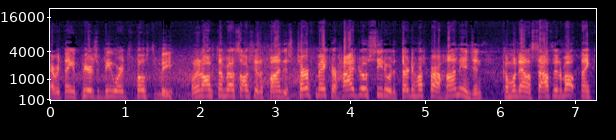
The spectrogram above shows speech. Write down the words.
Everything appears to be where it's supposed to be. On an auction number, else also going to find this Turf Maker Hydro Seeder with a 30 horsepower Honda engine. Come on down to South About. Thank you.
